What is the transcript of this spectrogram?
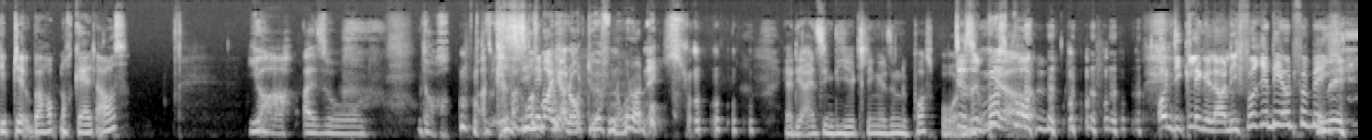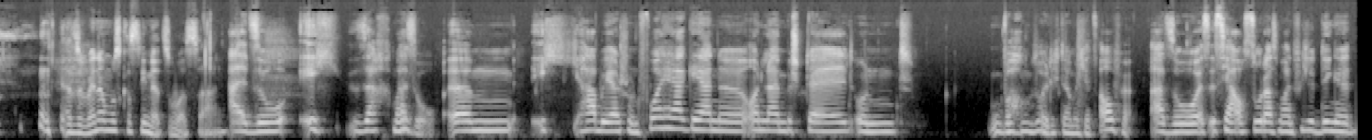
Gebt ihr überhaupt noch Geld aus? Ja, also doch. Also das muss man ja noch dürfen, oder nicht? Ja, die einzigen, die hier klingeln, sind die Postboten. Das sind Postboten. Und die klingeln auch nicht für René und für mich. nee. Also wenn, dann muss Christine dazu was sagen. Also ich sag mal so, ähm, ich habe ja schon vorher gerne online bestellt und warum sollte ich damit jetzt aufhören? Also es ist ja auch so, dass man viele Dinge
